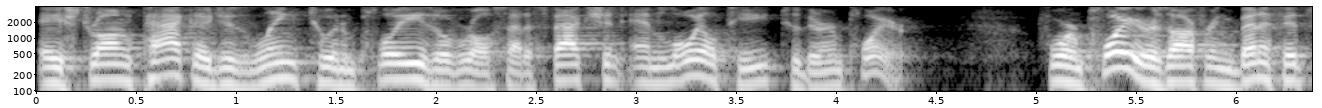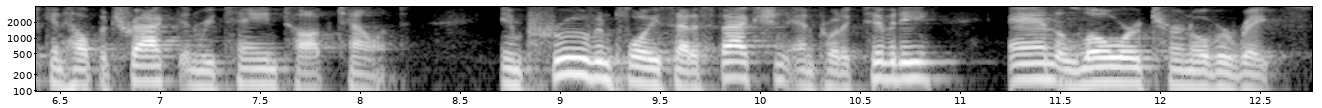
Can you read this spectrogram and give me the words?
A strong package is linked to an employee's overall satisfaction and loyalty to their employer. For employers, offering benefits can help attract and retain top talent, improve employee satisfaction and productivity, and lower turnover rates.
